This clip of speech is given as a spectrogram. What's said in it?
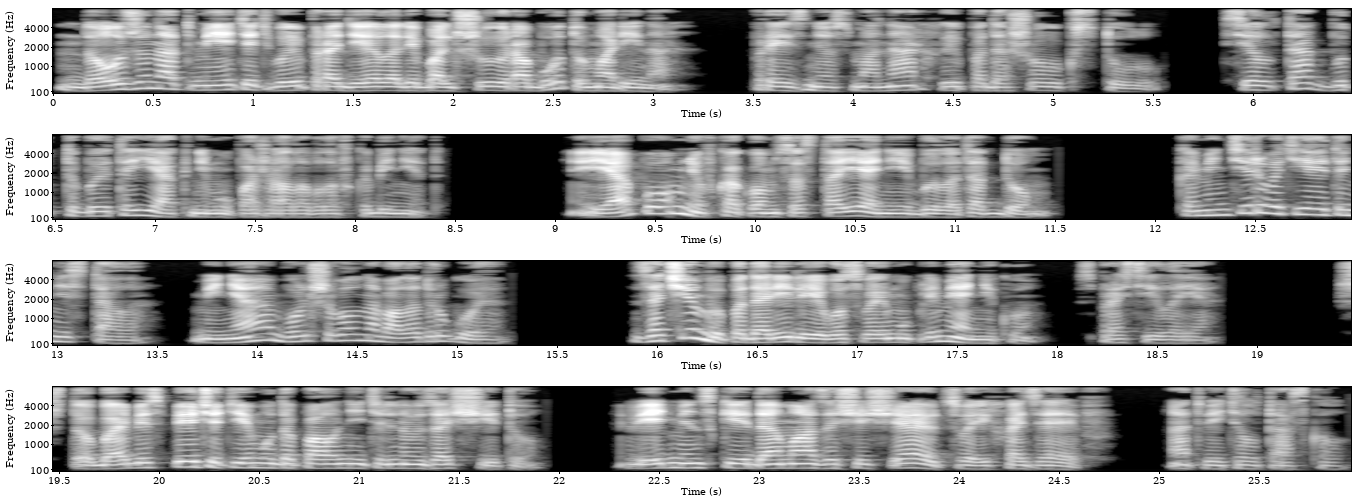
Должен отметить, вы проделали большую работу, Марина, произнес монарх и подошел к стулу. Сел так, будто бы это я к нему пожаловала в кабинет. Я помню, в каком состоянии был этот дом. Комментировать я это не стала. Меня больше волновало другое. «Зачем вы подарили его своему племяннику?» – спросила я. «Чтобы обеспечить ему дополнительную защиту. Ведьминские дома защищают своих хозяев», – ответил Таскал.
